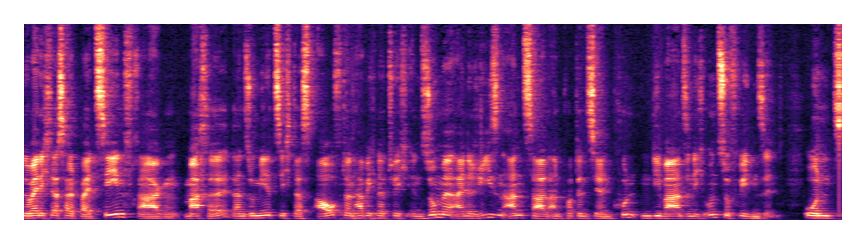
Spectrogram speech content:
Nur wenn ich das halt bei zehn Fragen mache, dann summiert sich das auf, dann habe ich natürlich in Summe eine Riesenanzahl an potenziellen Kunden, die wahnsinnig unzufrieden sind. Und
